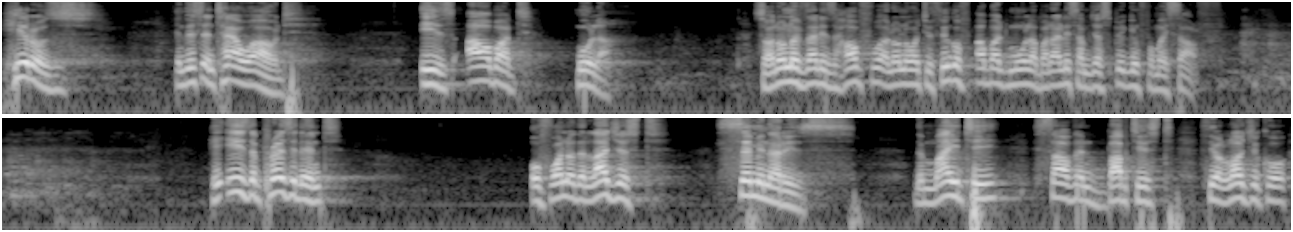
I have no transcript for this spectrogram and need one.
heroes in this entire world is Albert Mohler. So I don't know if that is helpful. I don't know what you think of Albert Mohler, but at least I'm just speaking for myself. he is the president of one of the largest seminaries, the mighty Southern Baptist Theological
